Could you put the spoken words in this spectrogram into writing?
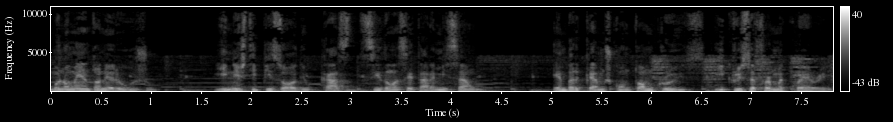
Meu nome é António Araújo e neste episódio, caso decidam aceitar a missão, embarcamos com Tom Cruise e Christopher McQuarrie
